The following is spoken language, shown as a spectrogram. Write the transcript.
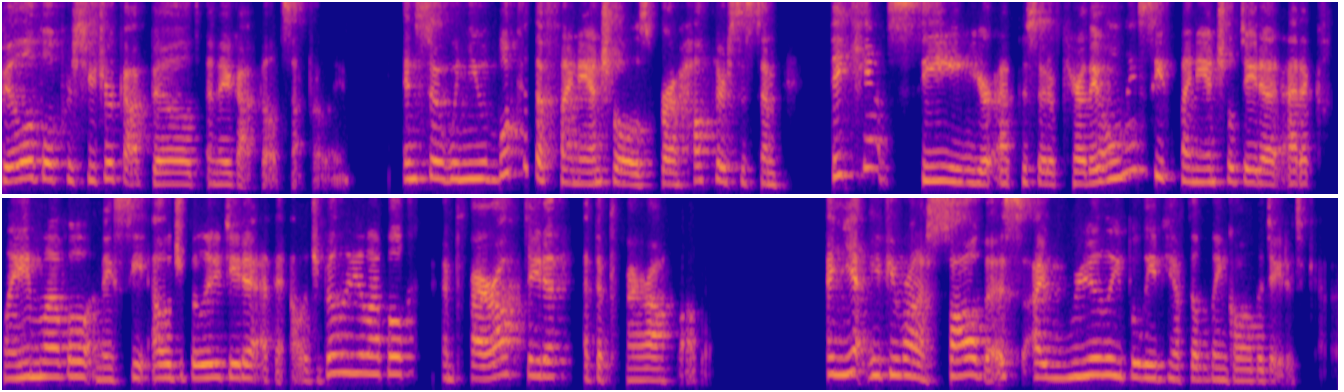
billable procedure got billed and they got billed separately. And so when you look at the financials for a healthcare system, they can't see your episode of care. They only see financial data at a claim level and they see eligibility data at the eligibility level and prior auth data at the prior auth level. And yet, if you want to solve this, I really believe you have to link all the data together.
